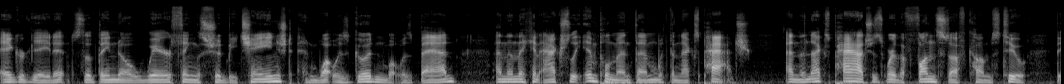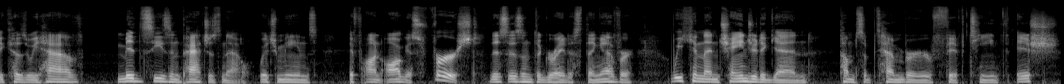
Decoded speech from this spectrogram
aggregate it so that they know where things should be changed and what was good and what was bad. and then they can actually implement them with the next patch. And the next patch is where the fun stuff comes too, because we have mid season patches now, which means if on August 1st this isn't the greatest thing ever, we can then change it again come September 15th ish,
